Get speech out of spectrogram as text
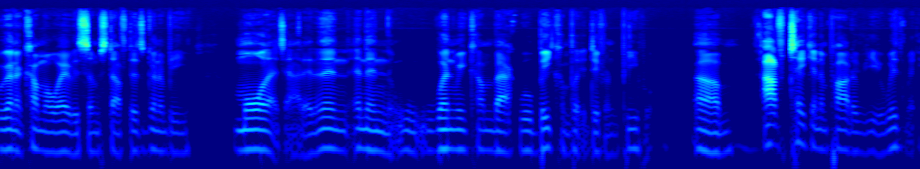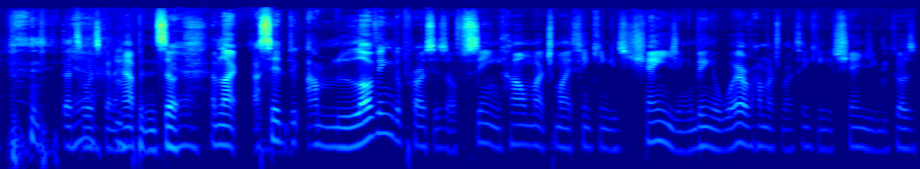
we're gonna come away with some stuff that's gonna be more that's added, and then and then when we come back, we'll be completely different people. Um, mm. I've taken a part of you with me. that's what's gonna mm. happen. So yeah. I'm like, I said, I'm loving the process of seeing how much my thinking is changing and being aware of how much my thinking is changing because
